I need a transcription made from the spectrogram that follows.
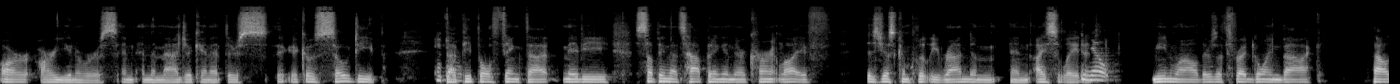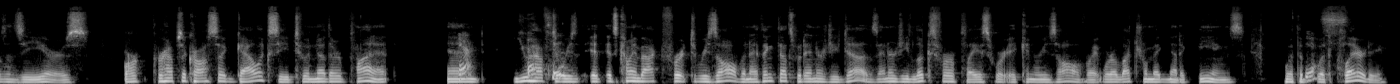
our our universe and, and the magic in it. There's it goes so deep it that does. people think that maybe something that's happening in their current life is just completely random and isolated. No. Meanwhile, there's a thread going back thousands of years or perhaps across a galaxy to another planet. And you have to re- it, it's coming back for it to resolve. And i think that's what energy does. Energy looks for a place where it can resolve right? We're electromagnetic beings with a, yes. with clarity.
